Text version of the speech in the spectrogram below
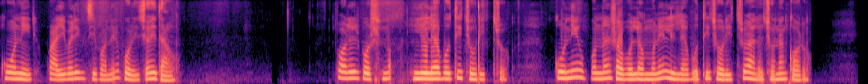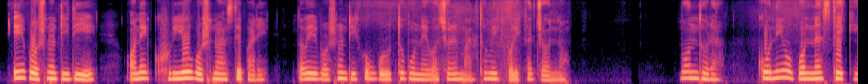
কোনির পারিবারিক জীবনের পরিচয় দাও। পরের প্রশ্ন, লীলাবতী চরিত্র। কোনি উপন্যাস অবলম্বনে লীলাবতী চরিত্র আলোচনা করো। এই প্রশ্নটি দিয়ে অনেক ঘুরিয়েও প্রশ্ন আসতে পারে, তবে এই প্রশ্নটি খুব গুরুত্বপূর্ণ এবছরের মাধ্যমিক পরীক্ষার জন্য। বন্ধুরা কোনি উপন্যাস থেকে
